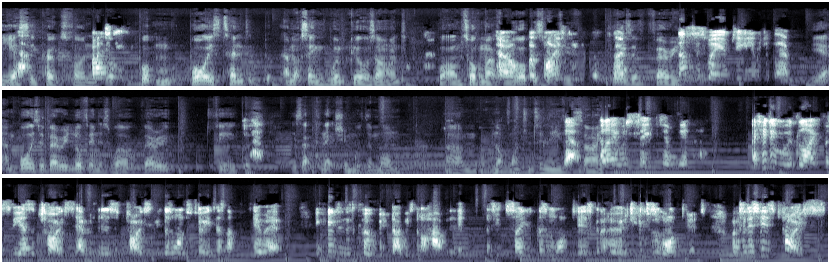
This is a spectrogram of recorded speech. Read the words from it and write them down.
yes, he pokes fun, but, but boys tend to. I'm not saying wimp girls aren't, but I'm talking about from your but boys perspective. Boys are very That's his way of dealing with it. yeah, and boys are very loving as well. Very thing because it's that connection with the mum, um, not wanting to leave Yeah. the side. And I always say to him, you know, I said to him with life, I said he has a choice. Everything is a choice. If he doesn't want to do it, he doesn't have to do it. Including this COVID job, he's not having it because he decided he doesn't want it. It's going to hurt. He doesn't want it. But it is his choice.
